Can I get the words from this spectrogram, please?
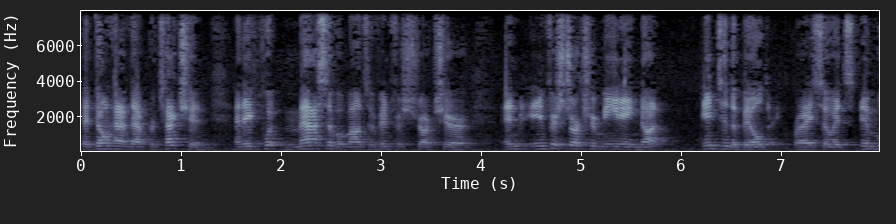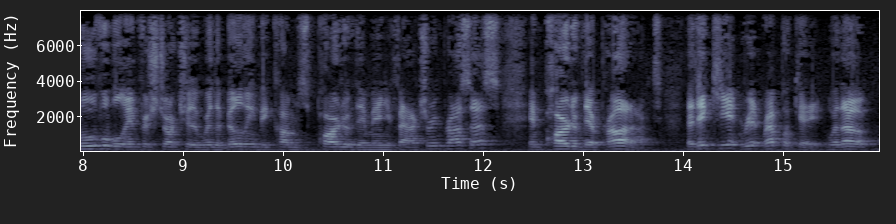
that don't have that protection, and they've put massive amounts of infrastructure, and infrastructure meaning not into the building, right? So it's immovable infrastructure where the building becomes part of their manufacturing process and part of their product that they can't re- replicate without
